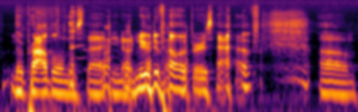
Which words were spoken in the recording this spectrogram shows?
the problems that you know new developers have. Um,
